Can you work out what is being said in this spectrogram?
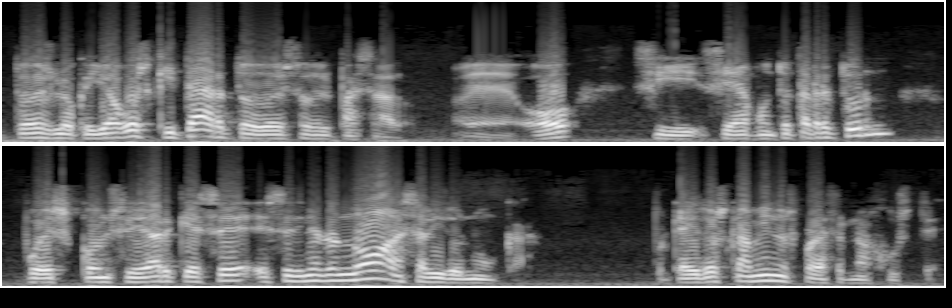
Entonces, lo que yo hago es quitar todo eso del pasado. Eh, o, si, si hago un total return, pues considerar que ese, ese dinero no ha salido nunca. Porque hay dos caminos para hacer un ajuste.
